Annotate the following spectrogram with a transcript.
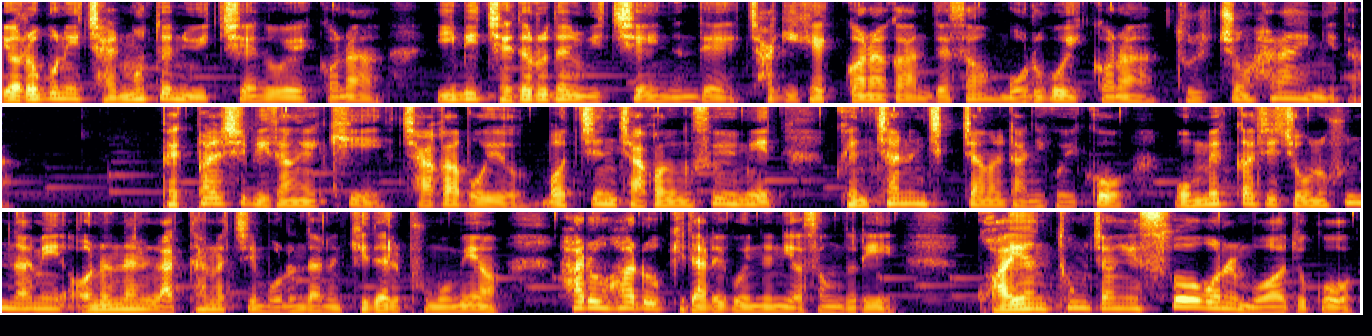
여러분이 잘못된 위치에 놓여 있거나 이미 제대로 된 위치에 있는데 자기 객관화가 안 돼서 모르고 있거나 둘 중 하나입니다. 180 이상의 키, 자가 보유, 멋진 자가용 소유 및 괜찮은 직장을 다니고 있고 몸매까지 좋은 훈남이 어느 날 나타날지 모른다는 기대를 품으며 하루하루 기다리고 있는 여성들이 과연 통장에 수억 원을 모아두고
